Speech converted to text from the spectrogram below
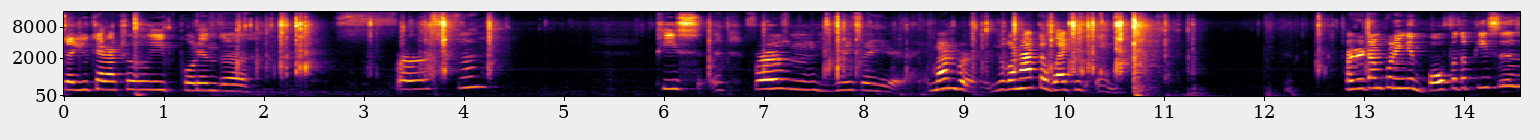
so you can actually put in the first piece first me say here. Remember you're gonna have to wedge it in. When you're done putting in both of the pieces?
